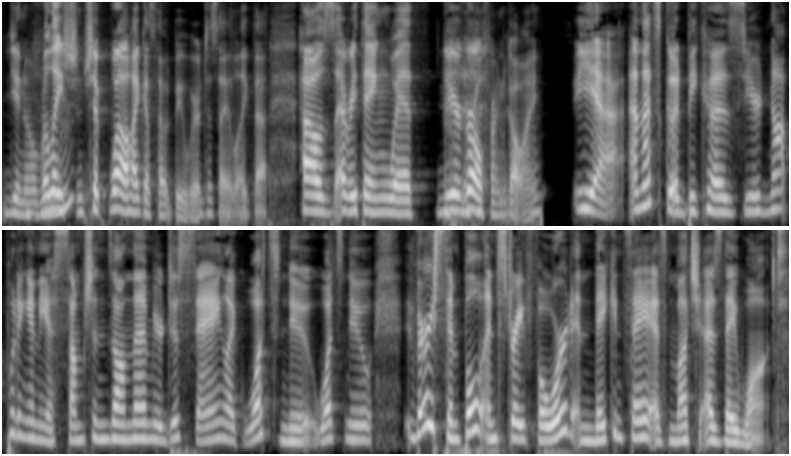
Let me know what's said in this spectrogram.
you know, mm-hmm. relationship? Well, I guess that would be weird to say like that. How's everything with your girlfriend going? Yeah, and that's good because you're not putting any assumptions on them. You're just saying like what's new? What's new? Very simple and straightforward and they can say as much as they want.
